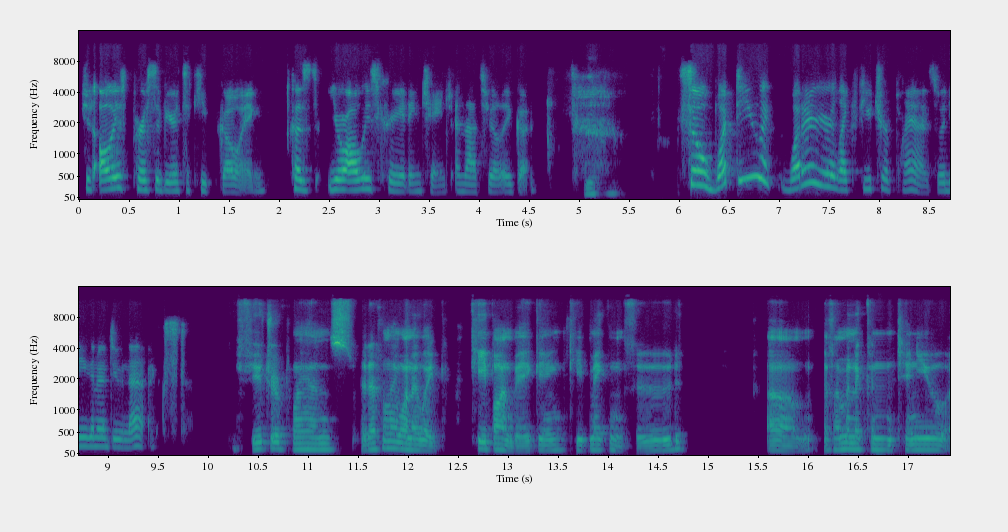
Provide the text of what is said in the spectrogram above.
should always persevere to keep going because you're always creating change and that's really good. Yeah. So what do you like what are your like future plans? What are you going to do next? Future plans, I definitely want to like keep on baking, keep making food. Um if I'm going to continue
